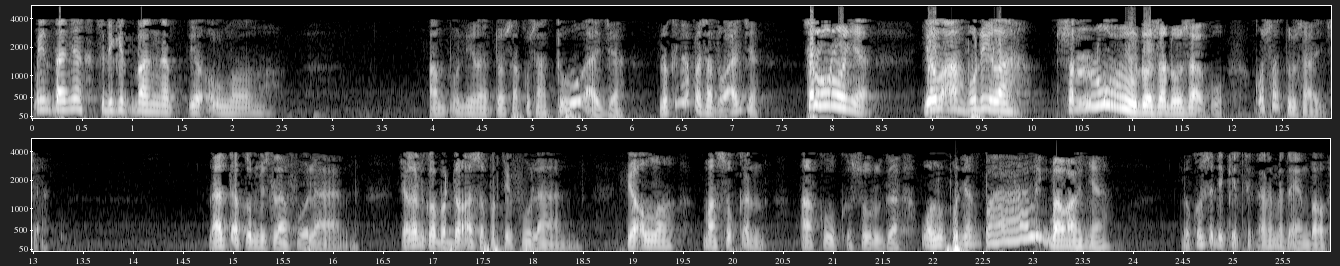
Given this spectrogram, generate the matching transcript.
Mintanya sedikit banget. Ya Allah, ampunilah dosaku satu aja. Loh kenapa satu aja? Seluruhnya. Ya Allah ampunilah seluruh dosa-dosaku. Kok satu saja? La takun misla fulan. Jangan kau berdoa seperti fulan. Ya Allah, masukkan aku ke surga. Walaupun yang paling bawahnya. Loh kok sedikit sekarang minta yang bawah.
